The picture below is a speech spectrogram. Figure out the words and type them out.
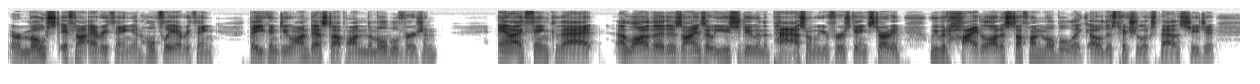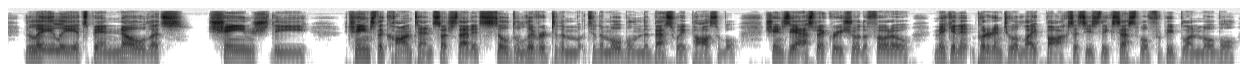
or most, if not everything, and hopefully everything that you can do on desktop on the mobile version. And I think that a lot of the designs that we used to do in the past when we were first getting started, we would hide a lot of stuff on mobile, like, oh, this picture looks bad, let's change it. Lately, it's been no, let's change the change the content such that it's still delivered to the to the mobile in the best way possible. Change the aspect ratio of the photo, make it put it into a light box that's easily accessible for people on mobile,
